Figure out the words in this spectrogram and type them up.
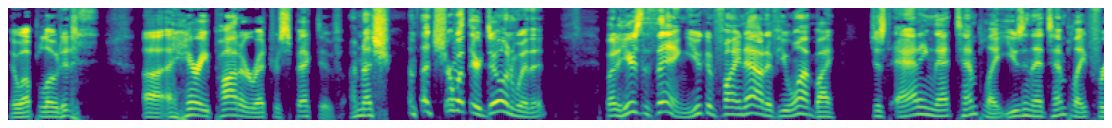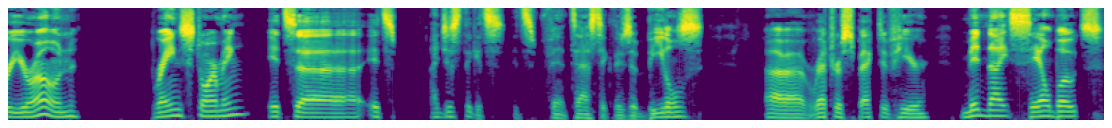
who uploaded uh, a Harry Potter retrospective. I'm not sure, I'm not sure what they're doing with it, but here's the thing: you can find out if you want by just adding that template, using that template for your own brainstorming. It's uh, it's I just think it's it's fantastic. There's a Beatles uh, retrospective here. Midnight sailboats.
